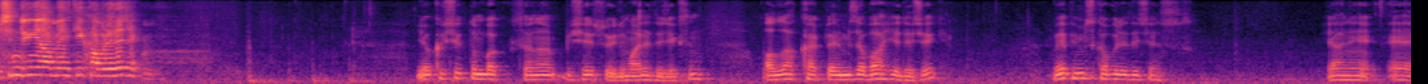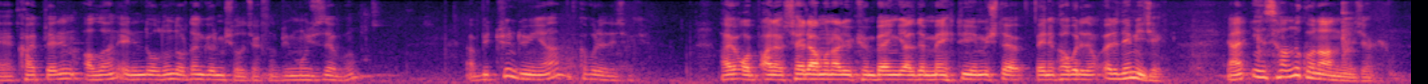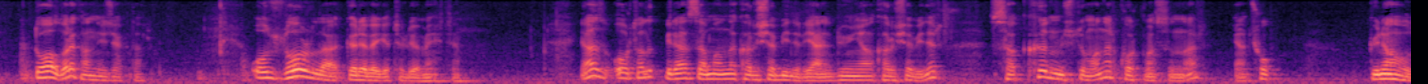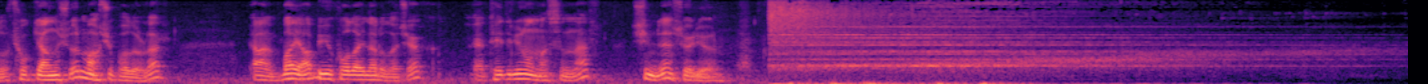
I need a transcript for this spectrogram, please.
Bütün dünya Mehdi'yi kabul edecek mi? Yakışıklım bak sana bir şey söyleyeyim, alet edeceksin. Allah kalplerimize vahy edecek ve hepimiz kabul edeceğiz. Yani e, kalplerin Allah'ın elinde olduğunu da oradan görmüş olacaksınız. Bir mucize bu. Ya bütün dünya kabul edecek. Hayır o hani selamun aleyküm ben geldim Mehdi'yim işte beni kabul edin öyle demeyecek. Yani insanlık onu anlayacak. Doğal olarak anlayacaklar. O zorla göreve getiriliyor Mehdi. Yalnız ortalık biraz zamanla karışabilir. Yani dünya karışabilir. Sakın Müslümanlar korkmasınlar. Yani çok günah olur, çok yanlış olur, mahcup olurlar. Yani bayağı büyük olaylar olacak. Yani tedirgin olmasınlar. Şimdiden söylüyorum.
